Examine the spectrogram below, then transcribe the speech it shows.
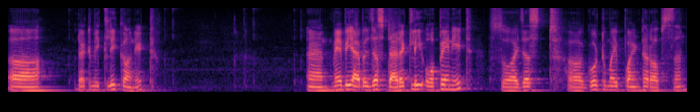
uh, let me click on it. And maybe I will just directly open it. So I just uh, go to my pointer option.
